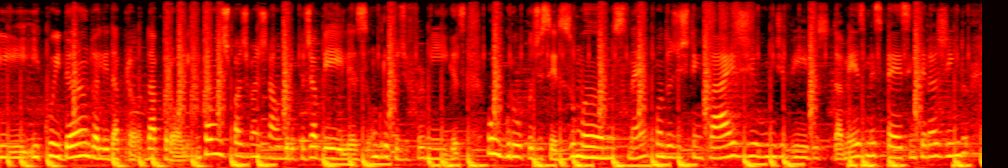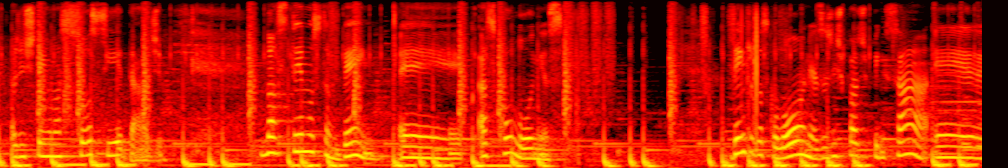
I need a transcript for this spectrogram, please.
E, e, cuidando ali da, pro, da prole. Então a gente pode imaginar um grupo de abelhas, um grupo de formigas, um grupo de seres humanos, né? Quando a gente tem mais de um indivíduos da mesma espécie interagindo, a gente tem uma sociedade. Nós temos também é, as colônias. Dentro das colônias, a gente pode pensar é,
